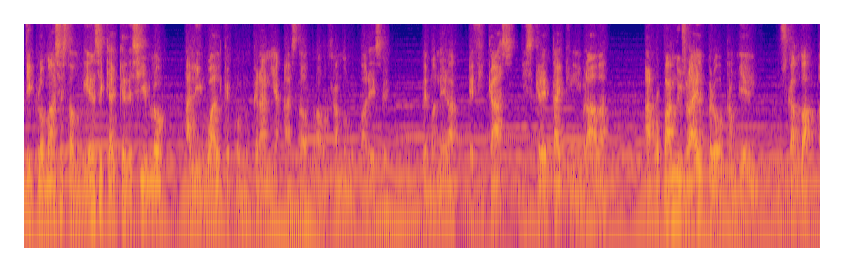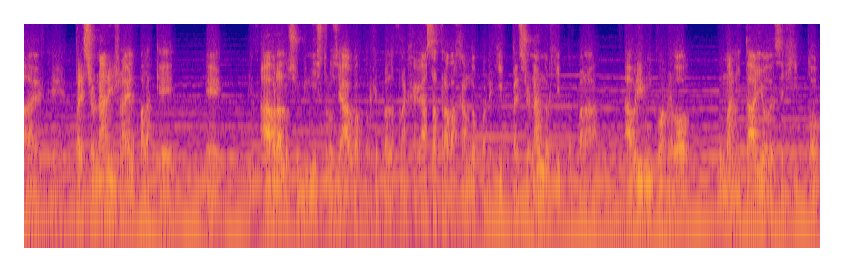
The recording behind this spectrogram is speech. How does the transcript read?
diplomacia estadounidense, que hay que decirlo, al igual que con Ucrania, ha estado trabajando, me parece, de manera eficaz, discreta, equilibrada, arropando a Israel, pero también buscando eh, presionar a Israel para que eh, abra los suministros de agua, por ejemplo, a la Franja Gaza, trabajando con Egipto, presionando a Egipto para abrir un corredor humanitario desde Egipto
